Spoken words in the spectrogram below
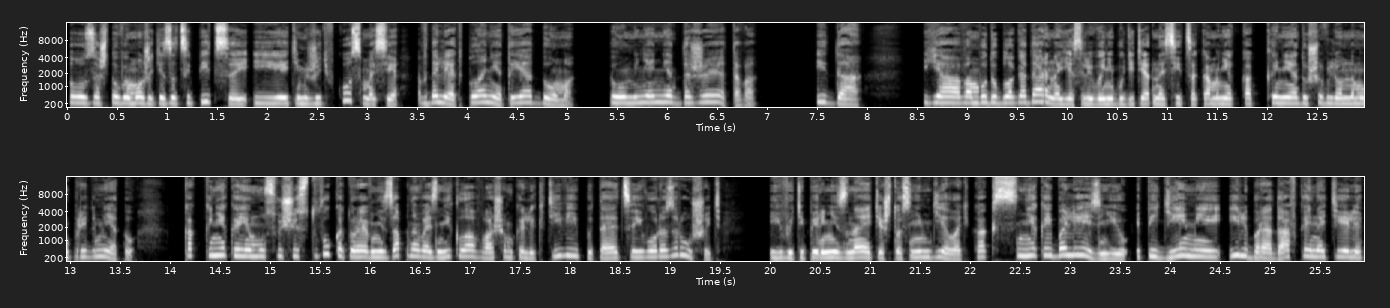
то, за что вы можете зацепиться и этим жить в космосе, вдали от планеты и от дома, то у меня нет даже этого. И да, я вам буду благодарна, если вы не будете относиться ко мне как к неодушевленному предмету, как к некоему существу, которое внезапно возникло в вашем коллективе и пытается его разрушить, и вы теперь не знаете, что с ним делать, как с некой болезнью, эпидемией или бородавкой на теле.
